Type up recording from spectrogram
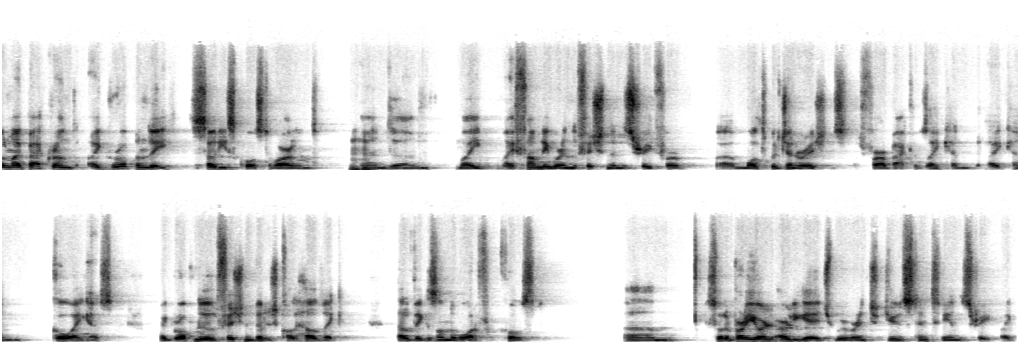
Well, my background, I grew up on the southeast coast of Ireland, mm-hmm. and um, my my family were in the fishing industry for uh, multiple generations, as far back as I can I can go, I guess. I grew up in a little fishing village called Helvick. Helvick is on the Waterford coast. Um, so at a very early, early age, we were introduced into the industry, like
